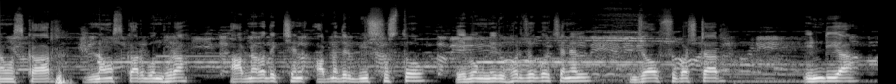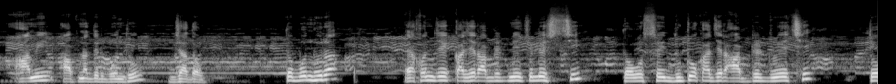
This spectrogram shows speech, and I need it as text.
নমস্কার নমস্কার বন্ধুরা। আপনারা দেখছেন আপনাদের বিশ্বস্ত এবং নির্ভরযোগ্য চ্যানেল জব সুপারস্টার ইন্ডিয়া। আমি আপনাদের বন্ধু যাদব। তো বন্ধুরা, এখন যে কাজের আপডেট নিয়ে চলে এসেছি, তো অবশ্যই দুটো কাজের আপডেট রয়েছে। তো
